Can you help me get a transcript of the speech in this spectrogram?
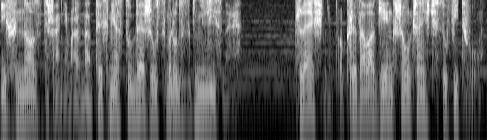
Ich nozdrza niemal natychmiast uderzył smród zgnilizny. Pleśń pokrywała większą część sufitu.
